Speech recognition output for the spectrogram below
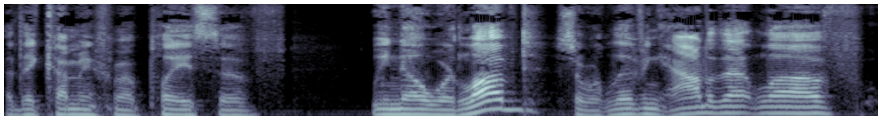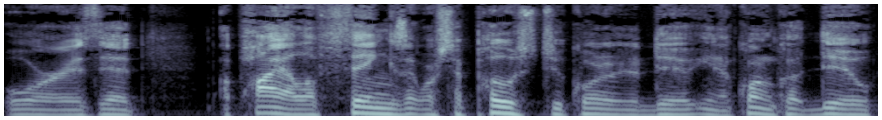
Are they coming from a place of we know we're loved, so we're living out of that love? Or is it a pile of things that we're supposed to quote unquote do, you know, quote unquote do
